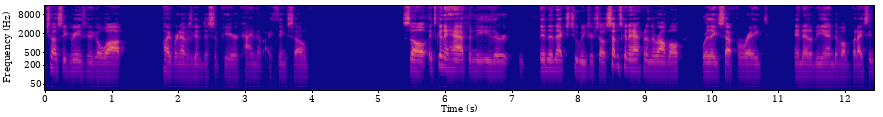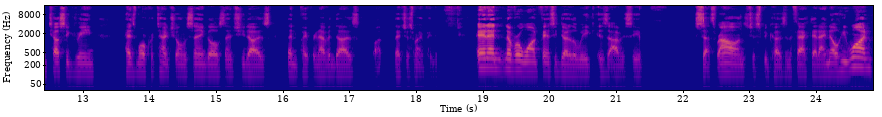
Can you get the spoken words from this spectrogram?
Chelsea Green is going to go up. Piper Niven is going to disappear, kind of. I think so. So it's going to happen either in the next two weeks or so. Something's going to happen in the Rumble where they separate, and it'll be the end of them. But I think Chelsea Green has more potential in the singles than she does than Piper Niven does. But that's just my opinion. And then number one fancy dud of the week is obviously Seth Rollins, just because in the fact that I know he won,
